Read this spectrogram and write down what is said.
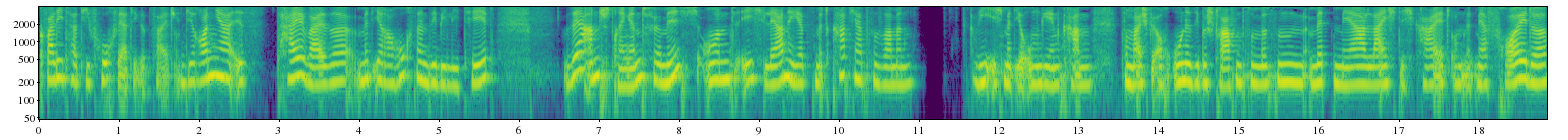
qualitativ hochwertige Zeit. Und die Ronja ist teilweise mit ihrer Hochsensibilität sehr anstrengend für mich. Und ich lerne jetzt mit Katja zusammen, wie ich mit ihr umgehen kann, zum Beispiel auch ohne sie bestrafen zu müssen, mit mehr Leichtigkeit und mit mehr Freude.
